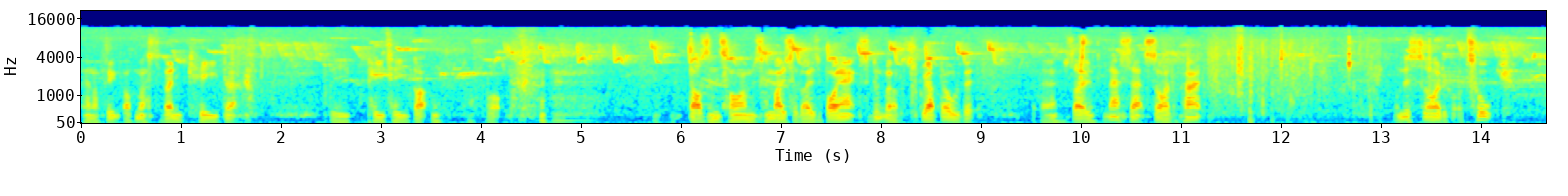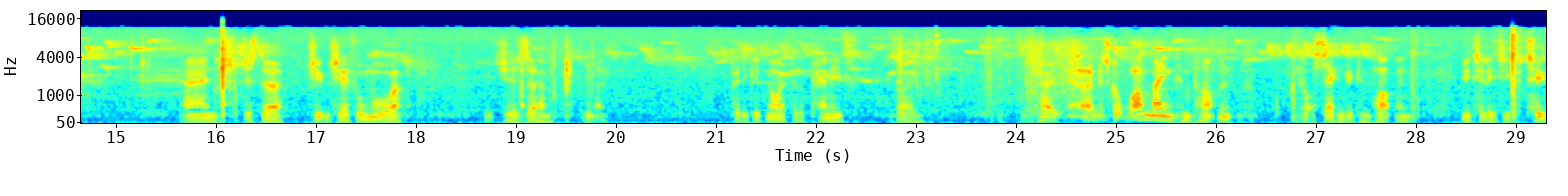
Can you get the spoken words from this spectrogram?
and I think I must have only keyed that the PT button. I thought dozen times, and most of those by accident where I just grabbed hold of it. Uh, so that's that side of the pack. On this side I've got a torch and just a cheap and cheerful Mora, which is um, you know pretty good knife for the pennies. So okay, um, it's got one main compartment, it's got a secondary compartment, utility two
